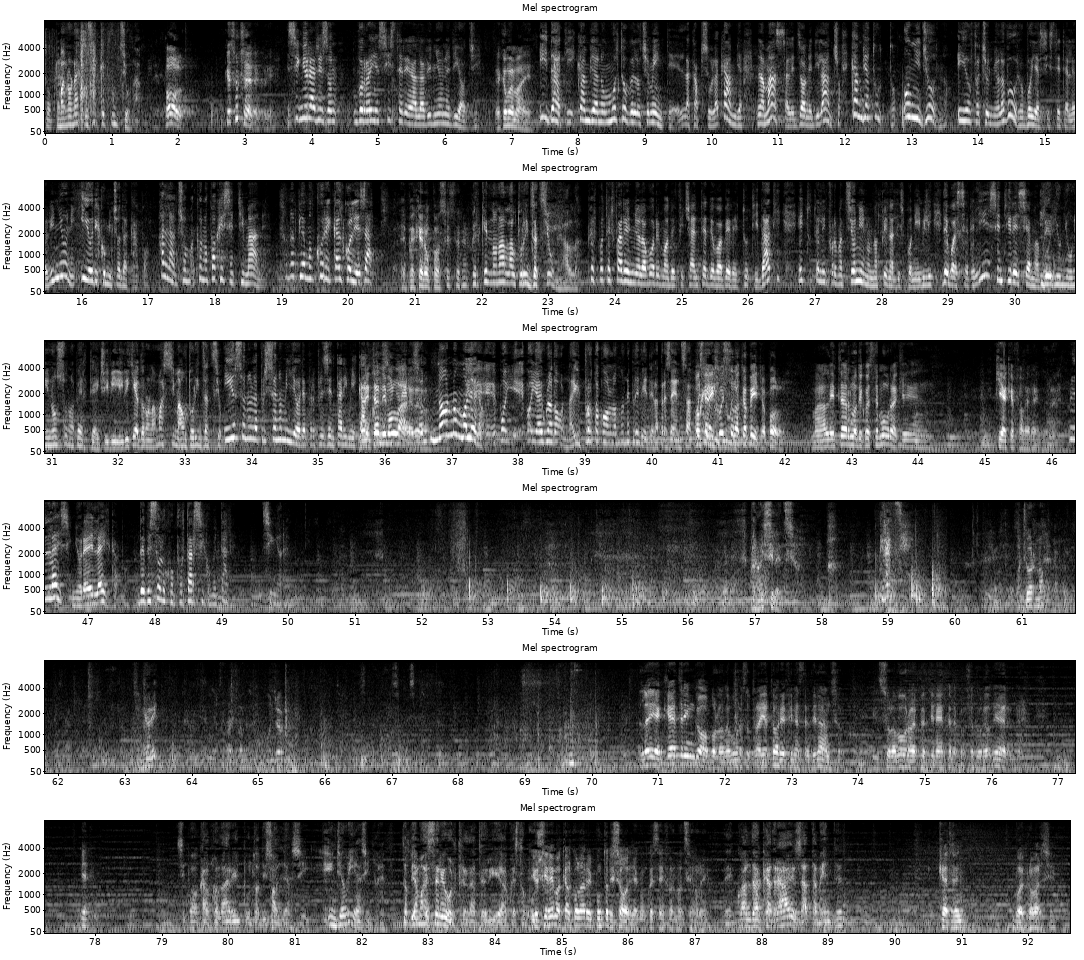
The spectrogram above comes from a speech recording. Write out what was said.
sopra. Ma non è così che funziona. Paul, che succede qui? Signor Harrison, vorrei assistere alla riunione di oggi. E come mai? I dati cambiano molto velocemente. La capsula cambia, la massa, le zone di lancio, cambia tutto, ogni giorno. Io faccio il mio lavoro, voi assistete alle riunioni, io ricomincio da capo. Al lancio mancano poche settimane. Non abbiamo ancora i calcoli esatti. E perché non può assistere? Perché non ha l'autorizzazione, Al. Per poter fare il mio lavoro in modo efficiente devo avere tutti i dati e tutte le informazioni non appena disponibili. Devo essere lì e sentire insieme a Le voi. riunioni non sono aperte ai civili, richiedono la massima autorizzazione. Io sono la persona migliore per presentare i miei Ma calcoli. intendi signor mollare, vero? No, non mollerò. E, e poi, e poi è una donna, il protocollo non ne prevede la presenza. Ok, questo l'ho riunioni. capito, Paul. Ma all'interno di queste mura chi... chi è che fa le regole? Lei, signore, è lei il capo. Deve solo comportarsi come tale. Signore. In silenzio. Grazie. Buongiorno. Signori, Lei è Catherine Gobolo, lavora su traiettorie e finestre di lancio. Il suo lavoro è pertinente alle procedure odierne. Vieni. Si può calcolare il punto di soglia? Sì, in teoria, signore. Dobbiamo essere oltre la teoria a questo punto. Riusciremo a calcolare il punto di soglia con queste informazioni. E quando accadrà esattamente? Catherine, vuoi provarci?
